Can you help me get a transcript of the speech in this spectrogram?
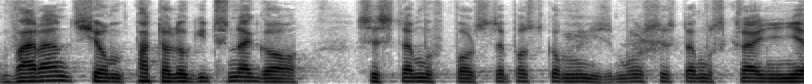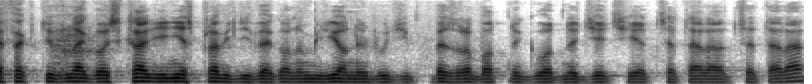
gwarancją patologicznego systemu w Polsce, postkomunizmu, systemu skrajnie nieefektywnego i skrajnie niesprawiedliwego, no miliony ludzi bezrobotnych, głodne dzieci, etc., etc.,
